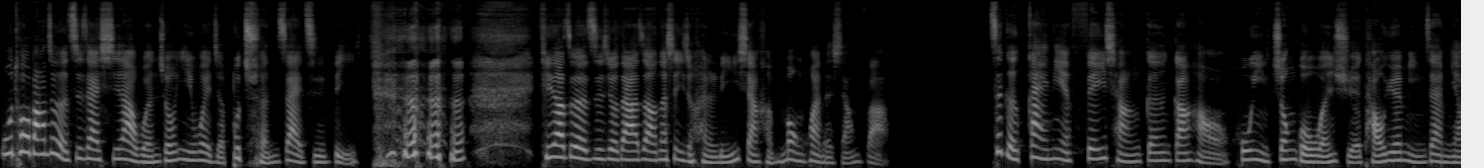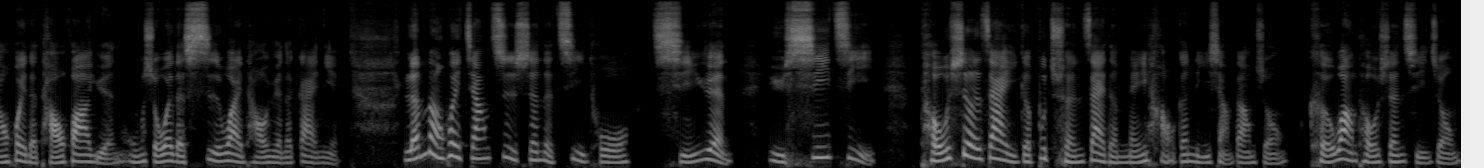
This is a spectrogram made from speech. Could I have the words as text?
乌托邦这个字在希腊文中意味着不存在之地。听到这个字，就大家知道那是一种很理想、很梦幻的想法。这个概念非常跟刚好呼应中国文学陶渊明在描绘的桃花源，我们所谓的世外桃源的概念。人们会将自身的寄托、祈愿与希冀。投射在一个不存在的美好跟理想当中，渴望投身其中。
